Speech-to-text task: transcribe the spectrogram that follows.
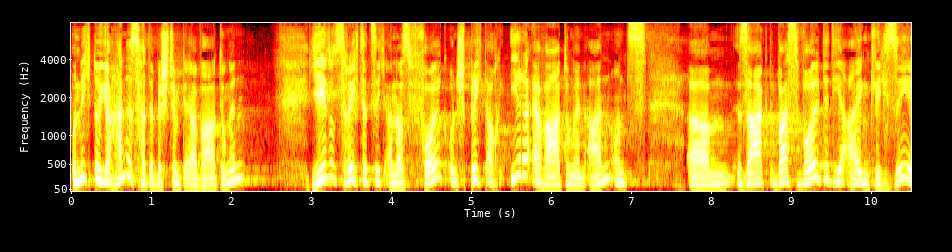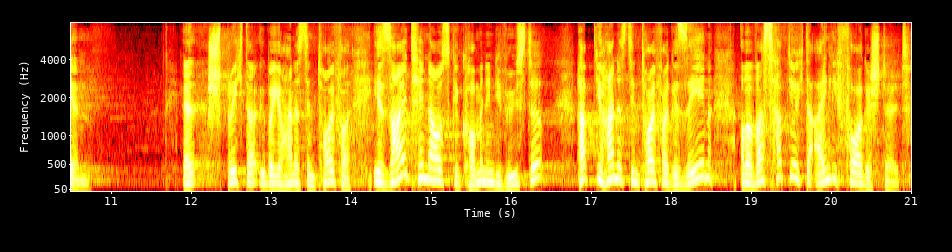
Und nicht nur Johannes hatte bestimmte Erwartungen, Jesus richtet sich an das Volk und spricht auch ihre Erwartungen an und ähm, sagt, was wolltet ihr eigentlich sehen? Er spricht da über Johannes den Täufer. Ihr seid hinausgekommen in die Wüste, habt Johannes den Täufer gesehen, aber was habt ihr euch da eigentlich vorgestellt?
